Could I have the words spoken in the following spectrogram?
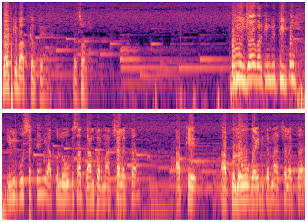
बैठ के बात करते हैं। That's all do you enjoy working with people ये भी पूछ सकते हैं कि आपको लोगों के साथ काम करना अच्छा लगता है? आपके, आपको लोगों को गाइड करना अच्छा लगता है?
